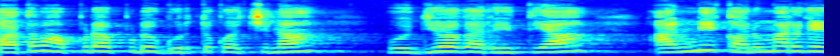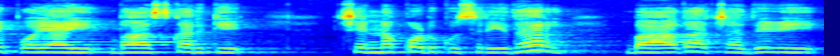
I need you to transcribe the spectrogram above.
గతం అప్పుడప్పుడు గుర్తుకొచ్చినా ఉద్యోగ రీత్యా అన్నీ కనుమరుగైపోయాయి భాస్కర్కి. చిన్న కొడుకు శ్రీధర్ బాగా చదివి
